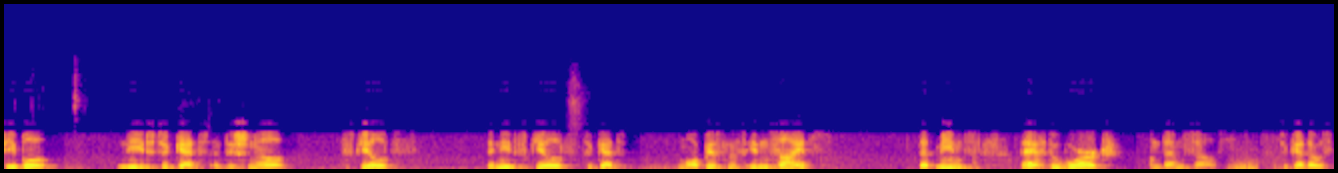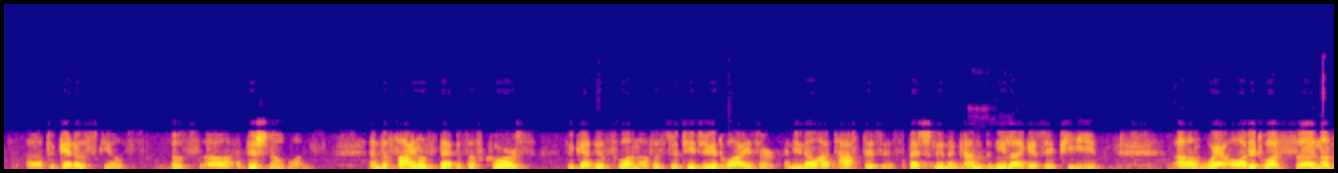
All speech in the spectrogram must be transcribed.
people need to get additional skills They need skills to get more business insights. That means they have to work on themselves to get those uh, to get those skills, additional ones. And the final step is, of course, to get this one of a strategic advisor. And you know how tough this is, especially in a company mm-hmm. like SAP, uh, where audit was uh, not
